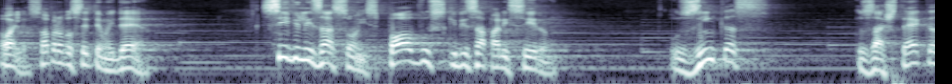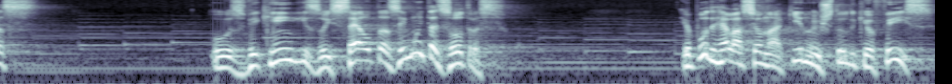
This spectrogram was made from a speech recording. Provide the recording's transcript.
Olha, só para você ter uma ideia, civilizações, povos que desapareceram, os incas, os astecas, os vikings, os celtas e muitas outras. Eu pude relacionar aqui no estudo que eu fiz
